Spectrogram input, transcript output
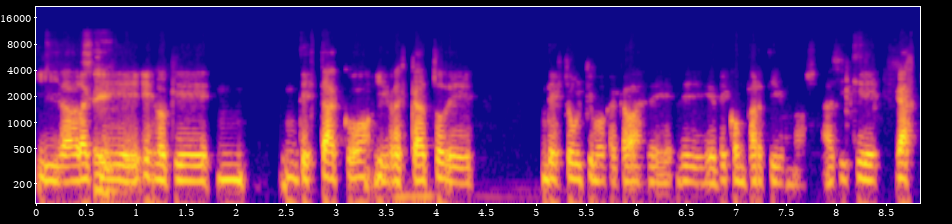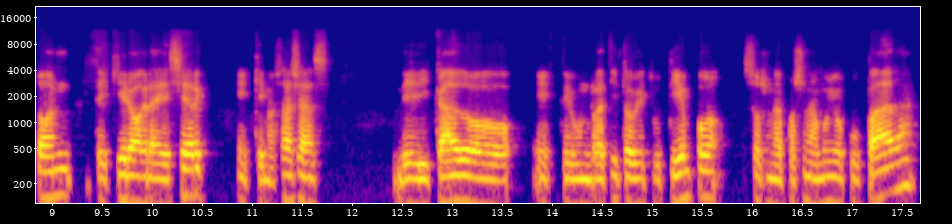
y la verdad que es lo que mm, destaco y rescato de, de esto último que acabas de, compartirnos. Así que Gastón, te quiero agradecer eh, que nos hayas dedicado este, un ratito de tu tiempo. Sos una persona muy ocupada,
